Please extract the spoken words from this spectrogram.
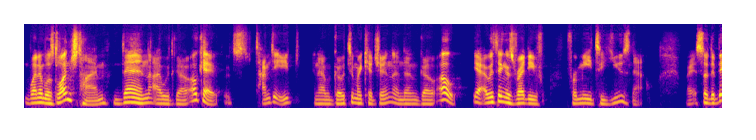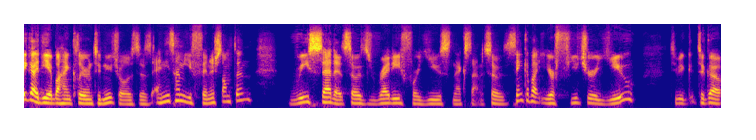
when it was lunchtime, then I would go, okay, it's time to eat. And I would go to my kitchen and then go, oh, yeah, everything is ready for me to use now. Right. So the big idea behind clear into neutral is just anytime you finish something, reset it so it's ready for use next time. So think about your future you to be, to go,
